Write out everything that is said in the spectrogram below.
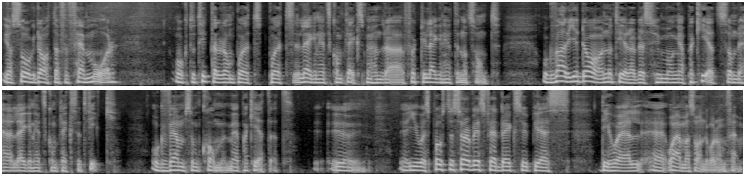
Jag såg data för fem år och då tittade de på ett, på ett lägenhetskomplex med 140 lägenheter, något sånt. Och varje dag noterades hur många paket som det här lägenhetskomplexet fick och vem som kom med paketet. Eh, Eh, US Postal Service, Fedex, UPS, DHL eh, och Amazon, det var de fem.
